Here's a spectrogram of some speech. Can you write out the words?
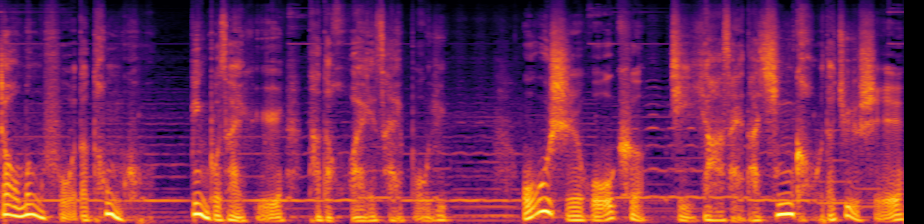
赵孟頫的痛苦，并不在于他的怀才不遇。无时无刻挤压在他心口的巨石，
